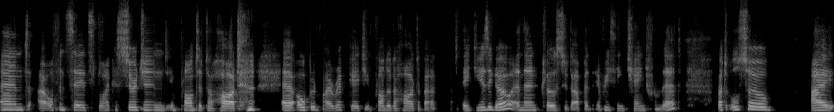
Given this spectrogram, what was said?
And I often say it's like a surgeon implanted a heart, uh, opened my rib cage, implanted a heart about eight years ago, and then closed it up, and everything changed from that. But also, I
